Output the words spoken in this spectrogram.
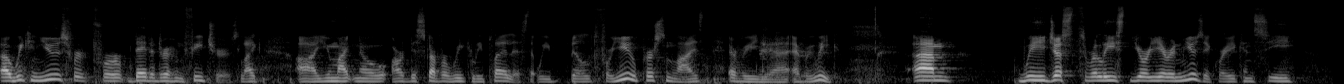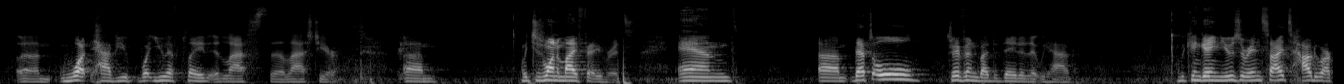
uh, we can use for, for data-driven features. Like uh, you might know our Discover Weekly playlist that we build for you, personalized every, uh, every week. Um, we just released Your Year in Music, where you can see um, what, have you, what you have played last, uh, last year, um, which is one of my favorites. And um, that's all driven by the data that we have. We can gain user insights. How do our,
